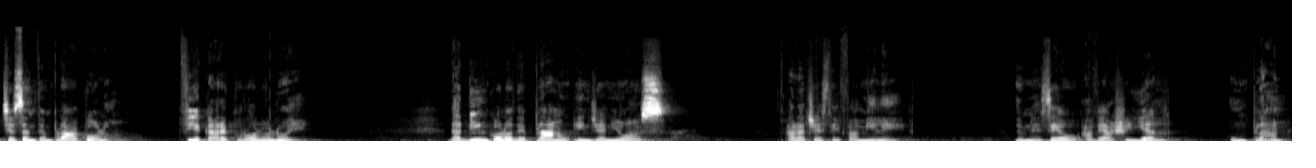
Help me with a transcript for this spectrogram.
ce se întâmpla acolo. Fiecare cu rolul lui. Dar dincolo de planul ingenios al acestei familii, Dumnezeu avea și El un plan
